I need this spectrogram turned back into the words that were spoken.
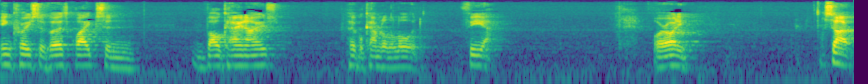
increase of earthquakes and volcanoes people come to the Lord. Fear. Alrighty. So,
